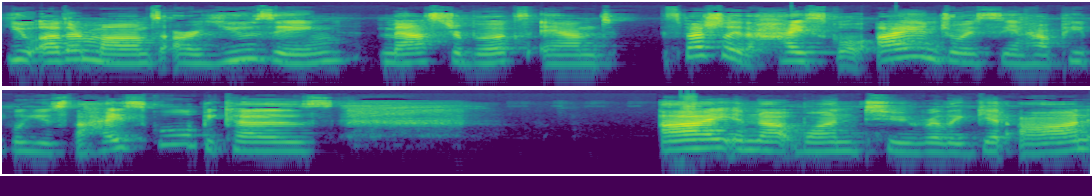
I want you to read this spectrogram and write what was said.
you other moms are using master books and especially the high school. I enjoy seeing how people use the high school because I am not one to really get on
